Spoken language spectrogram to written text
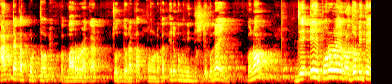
আট টাকাত পড়তে হবে বা বারো রাকাত, চোদ্দ রাকাত, পনেরো রাকাত, এরকম নির্দিষ্ট নাই। কোনো? যে এই পনেরোই রজনীতে,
